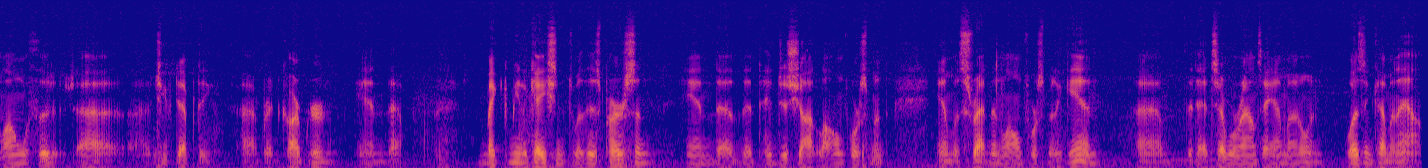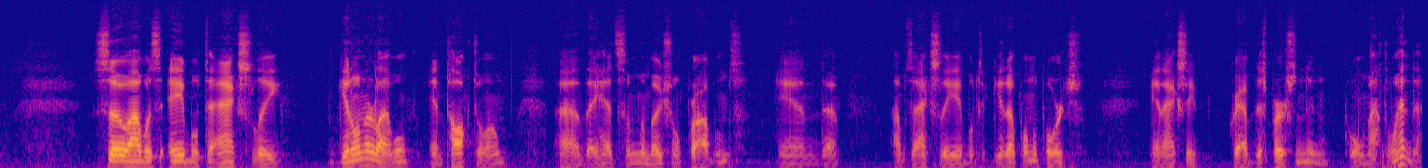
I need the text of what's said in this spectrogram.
along with the uh, chief deputy uh, Brett Carpenter and uh, make communications with this person and uh, that had just shot law enforcement and was threatening law enforcement again um, that had several rounds of ammo and wasn't coming out. So I was able to actually get on their level and talk to them. Uh, they had some emotional problems, and uh, I was actually able to get up on the porch and actually grab this person and pull them out the window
